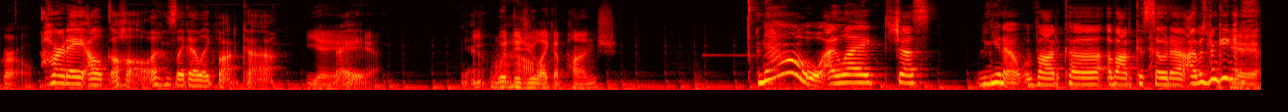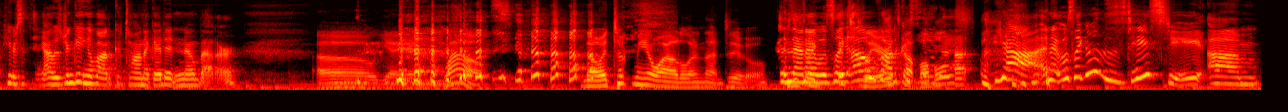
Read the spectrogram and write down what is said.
girl. hard A alcohol. I was like, I like vodka. Yeah, yeah, Right. yeah. Yeah. yeah. What did you like a punch? No, I liked just you know vodka, a vodka soda. I was drinking. Yeah, yeah. Here's the thing: I was drinking a vodka tonic. I didn't know better. Oh yeah, yeah. Wow. No, it took me a while to learn that too. And then it's I was like, it's "Oh, clear, vodka it's got bubbles. soda." yeah, and it was like, "Oh, this is tasty." Um,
